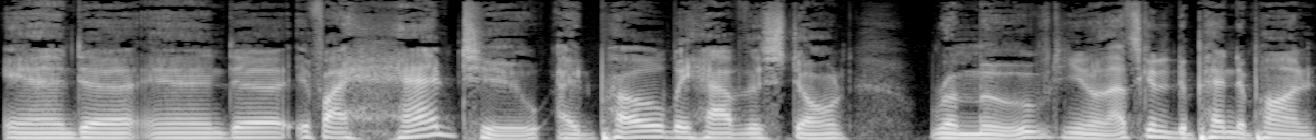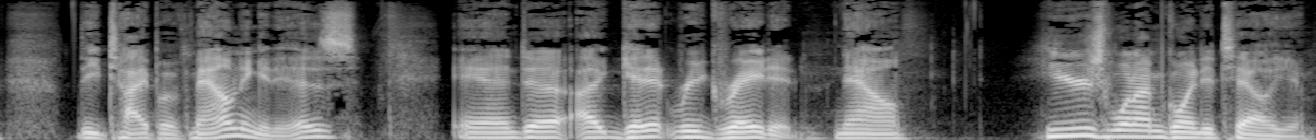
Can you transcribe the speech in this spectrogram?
and uh, and uh, if I had to, I'd probably have the stone removed. You know, that's going to depend upon the type of mounting it is, and uh, I get it regraded. Now, here's what I'm going to tell you.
